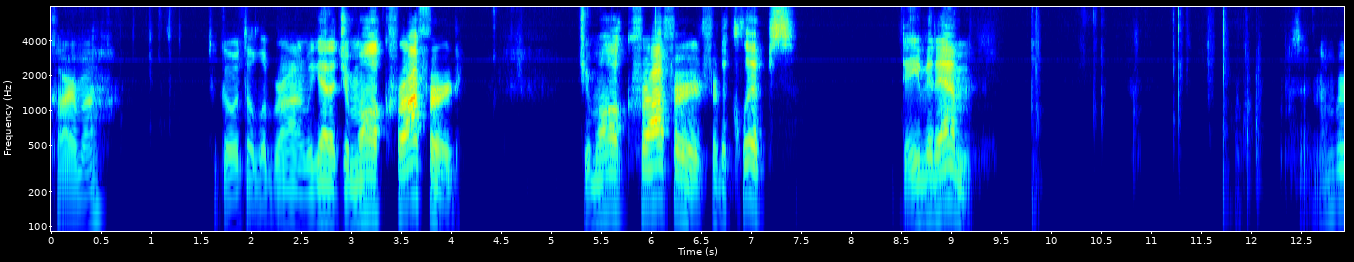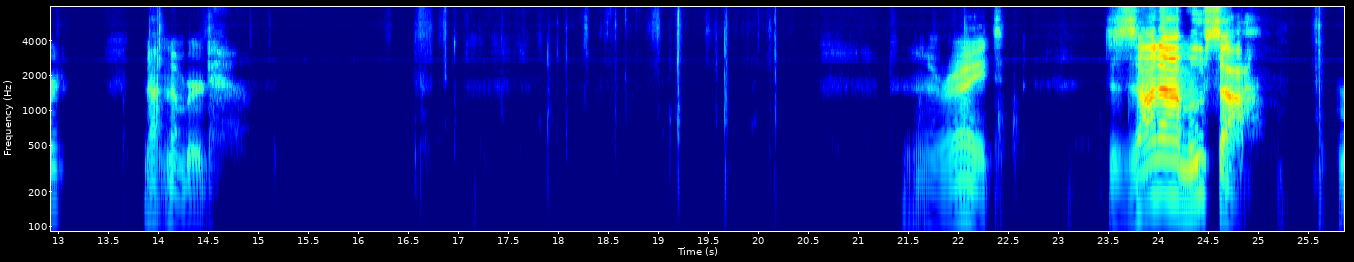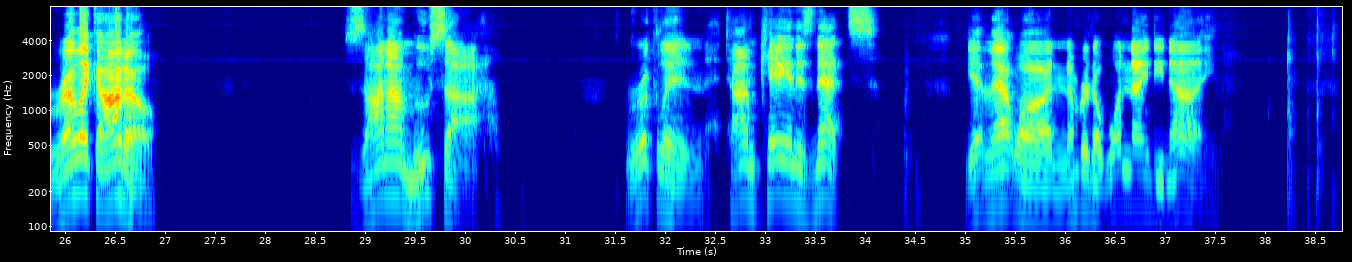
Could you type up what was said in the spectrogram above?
Karma. To go with the LeBron. We got a Jamal Crawford. Jamal Crawford for the Clips. David M. Is it numbered? Not numbered. All right. Zana Musa. Relic Auto. Zana Musa. Brooklyn. Tom K and his Nets. Getting that one. Number to 199.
